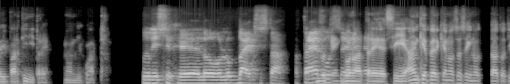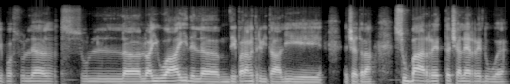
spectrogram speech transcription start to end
i parti di 3, non di 4. Tu dici che lo, lo- beh, ci sta. A 3 Lo forse tengono a 3, sì, anche perché non so se hai notato tipo sul, sul UI del- dei parametri vitali, eccetera, su Barrett c'è l'R2,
